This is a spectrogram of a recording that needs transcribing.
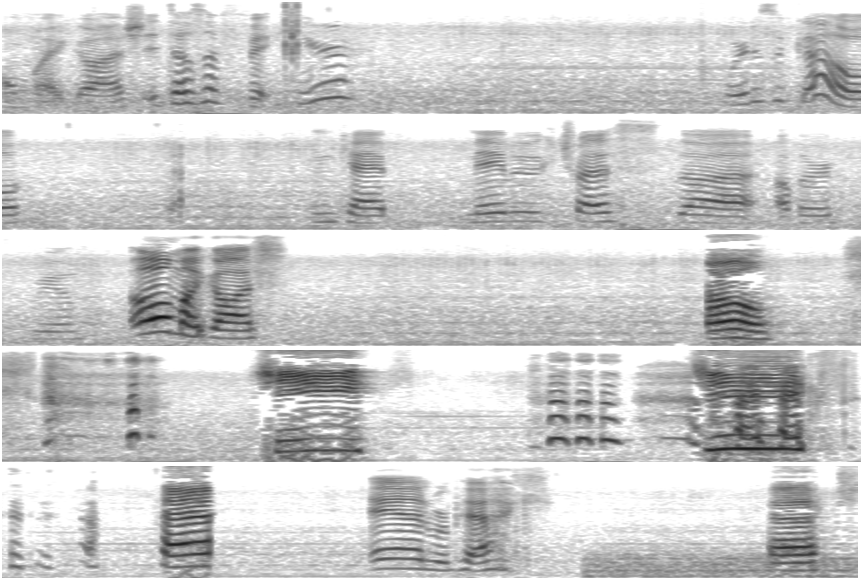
Oh my gosh, it doesn't fit here? Where does it go? Okay, maybe we could try this, the other room. Oh my gosh! Oh. Cheat! Cheat! Hex! and we're back. Hex.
